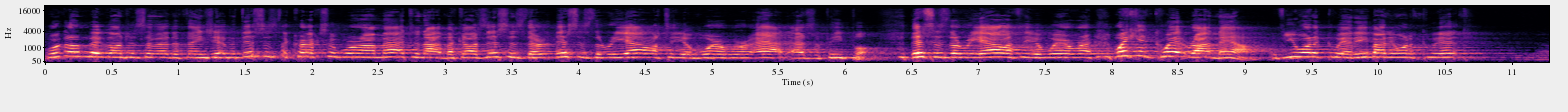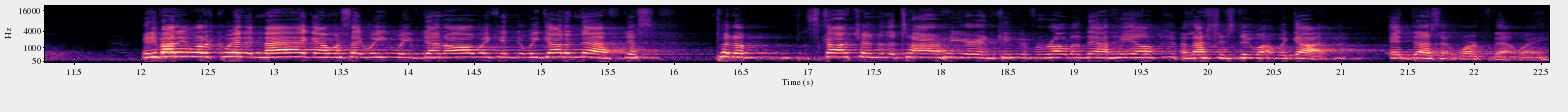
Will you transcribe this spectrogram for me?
We're going to move on to some other things yet, but this is the crux of where I'm at tonight because this is the, this is the reality of where we're at as a people. This is the reality of where we're at. We can quit right now. If you want to quit, anybody want to quit? Anybody want to quit at MAG? I want to say we, we've done all we can do. We got enough. Just put a scotch under the tire here and keep it from rolling downhill, and let's just do what we got. It doesn't work that way.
